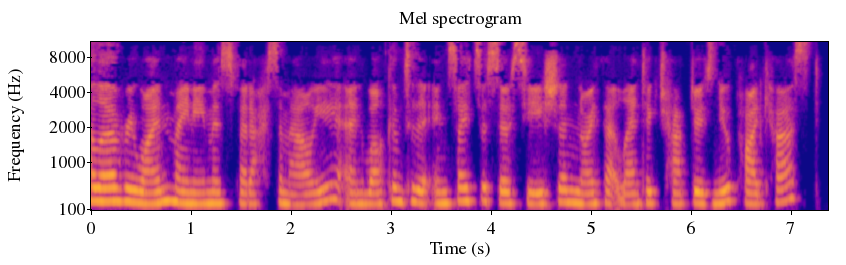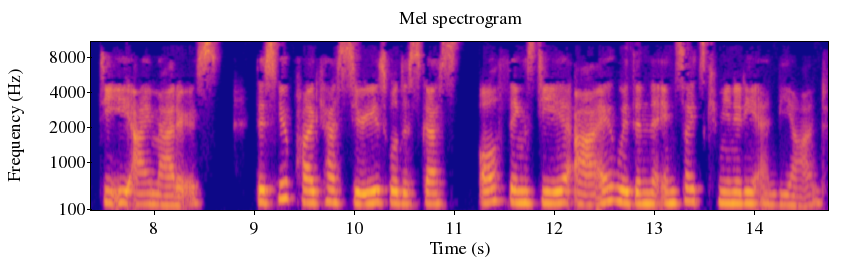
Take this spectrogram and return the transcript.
Hello, everyone. My name is Farah Samawi, and welcome to the Insights Association North Atlantic Chapter's new podcast, DEI Matters. This new podcast series will discuss all things DEI within the Insights community and beyond.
